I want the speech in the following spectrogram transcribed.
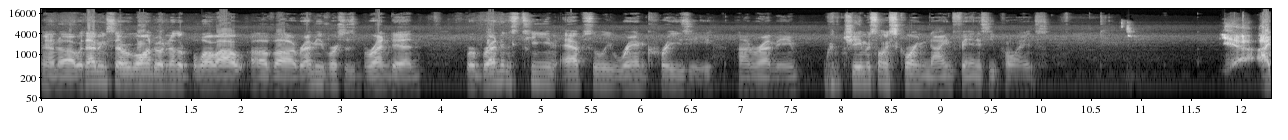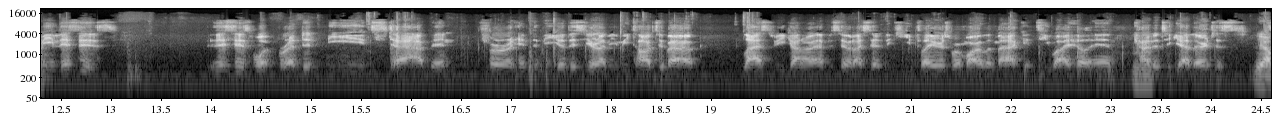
And uh, with that being said, we'll go on to another blowout of uh, Remy versus Brendan, where Brendan's team absolutely ran crazy on Remy, with Jameis only scoring nine fantasy points. Yeah, I mean, this is this is what Brendan needs to happen for him to be good this year. I mean, we talked about last week on our episode. I said the key players were Marlon Mack and T.Y. Hilton kind of together, just Yeah.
